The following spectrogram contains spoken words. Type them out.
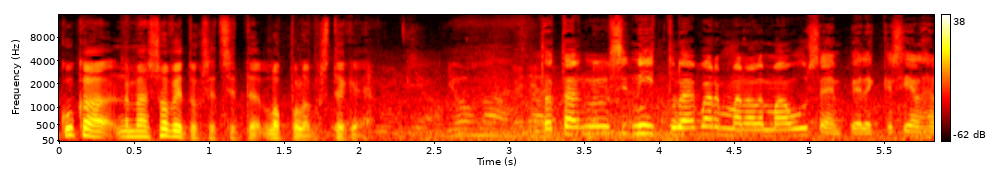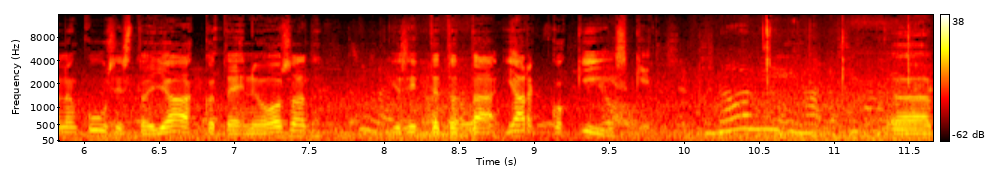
kuka nämä sovitukset sitten loppujen lopuksi tekee? Tota, no, niitä tulee varmaan olemaan useampi, eli siellähän on Kuusiston Jaakko tehnyt osat, ja sitten tota, Jarkko Kiiski, öö,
